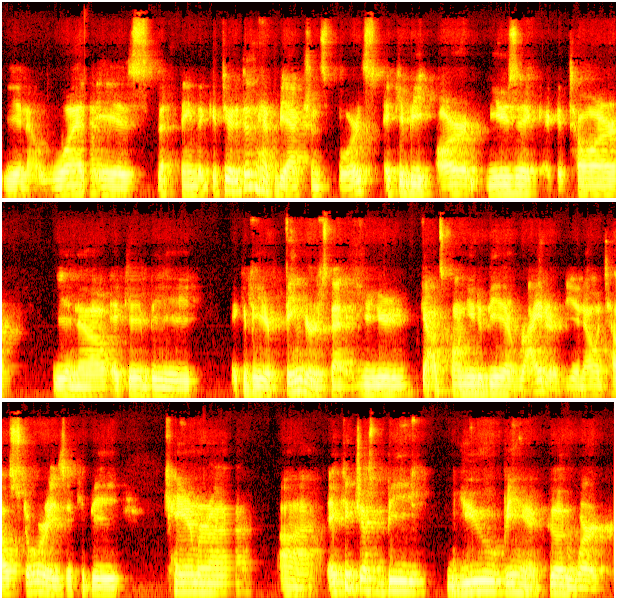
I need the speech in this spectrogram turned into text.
You know, what is the thing that, dude, it doesn't have to be action sports. It could be art, music, a guitar, you know, it could be, it could be your fingers that you, you God's calling you to be a writer, you know, and tell stories. It could be camera. Uh, it could just be you being a good worker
